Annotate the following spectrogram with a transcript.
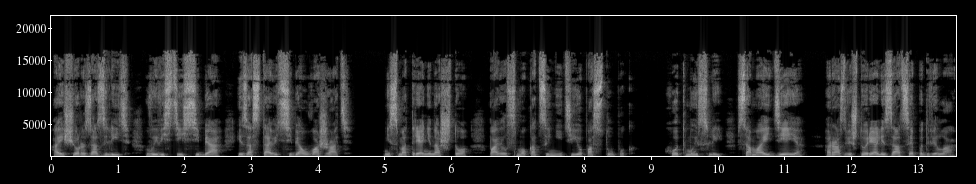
а еще разозлить, вывести из себя и заставить себя уважать. Несмотря ни на что, Павел смог оценить ее поступок. Ход мыслей, сама идея, разве что реализация подвела.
